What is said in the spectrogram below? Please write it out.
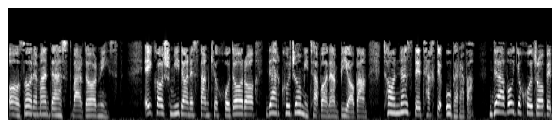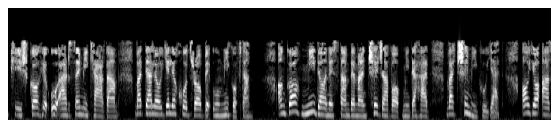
آزار من دست بردار نیست. ای کاش می دانستم که خدا را در کجا می توانم بیابم تا نزد تخت او بروم. دعوای خود را به پیشگاه او عرضه می کردم و دلایل خود را به او می گفتم آنگاه می‌دانستم به من چه جواب می‌دهد و چه می‌گوید. آیا از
